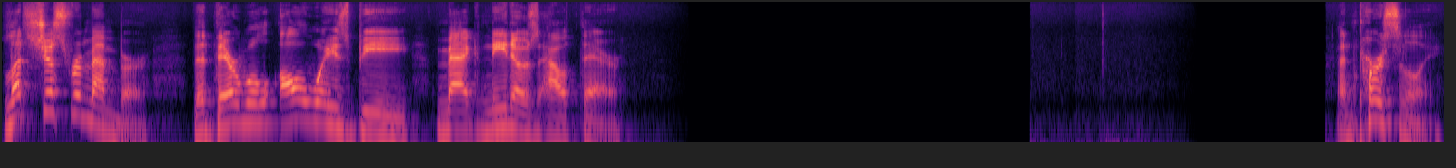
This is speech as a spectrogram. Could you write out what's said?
Let's just remember that there will always be Magnetos out there And personally,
